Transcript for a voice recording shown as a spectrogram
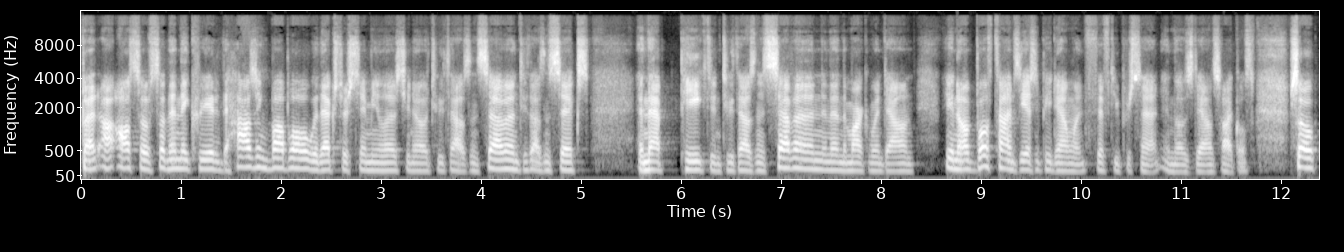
but uh, also, so then they created the housing bubble with extra stimulus. You know, 2007, 2006, and that peaked in 2007, and then the market went down. You know, both times the S&P down went 50% in those down cycles. So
